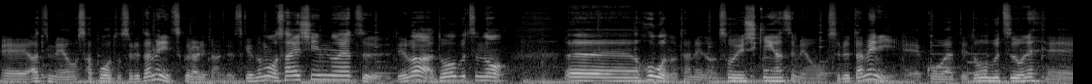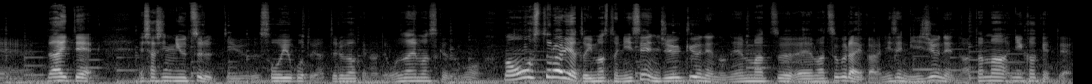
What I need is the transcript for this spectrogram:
えー、集めをサポートするために作られたんですけども最新のやつでは動物の、保護のためのそういう資金集めをするために、え、こうやって動物をね、え、抱いて写真に写るっていうそういうことをやってるわけなんでございますけども、まあ、オーストラリアと言いますと2019年の年末、えー、末ぐらいから2020年の頭にかけて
